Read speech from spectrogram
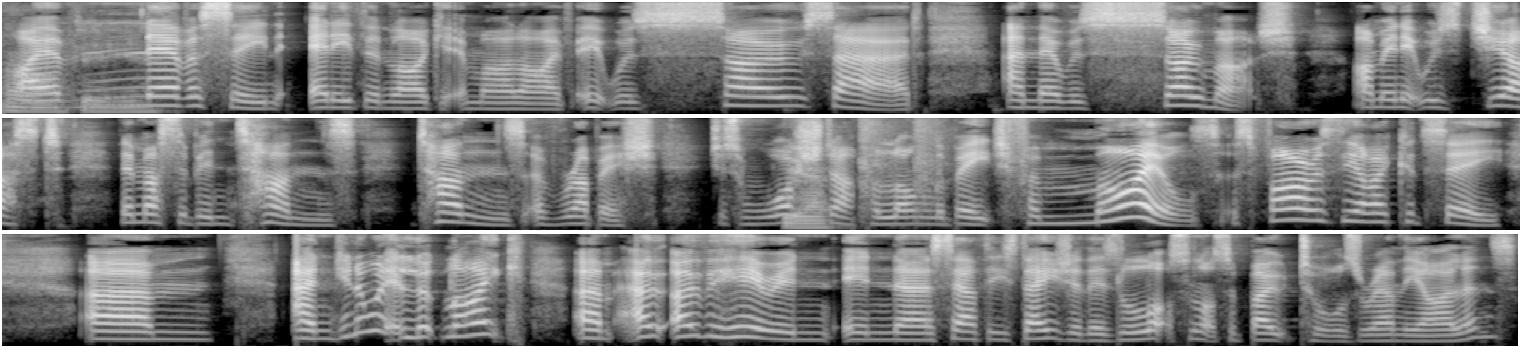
Oh, I have dear. never seen anything like it in my life. It was so sad, and there was so much. I mean, it was just, there must have been tons, tons of rubbish just washed yeah. up along the beach for miles, as far as the eye could see. Um, and you know what it looked like? Um, o- over here in, in uh, Southeast Asia, there's lots and lots of boat tours around the islands.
